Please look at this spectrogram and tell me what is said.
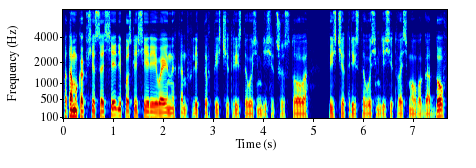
потому как все соседи после серии военных конфликтов 1386 года 1388 годов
